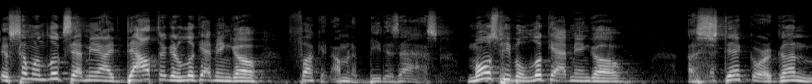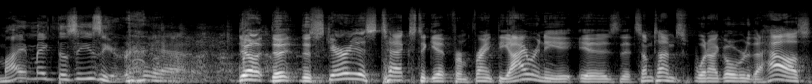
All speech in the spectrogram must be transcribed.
If someone looks at me, I doubt they're going to look at me and go, "Fuck it, I'm going to beat his ass." Most people look at me and go, "A stick or a gun might make this easier." Yeah. The, the, the scariest text to get from Frank, the irony is that sometimes when I go over to the house,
